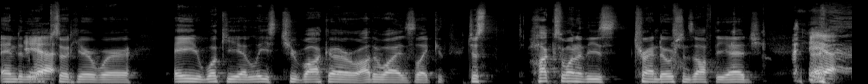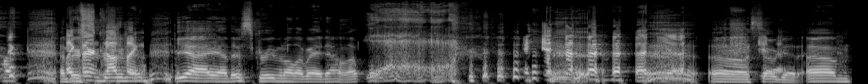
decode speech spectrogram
end of the Yeah. episode here, where a Wookiee, at least Chewbacca or otherwise, like just hucks one of these Trandoshans off the edge. yeah, like and like they're screaming. nothing. Yeah, yeah, they're screaming all the way down. Like, yeah, oh, so Yeah. good. Um,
